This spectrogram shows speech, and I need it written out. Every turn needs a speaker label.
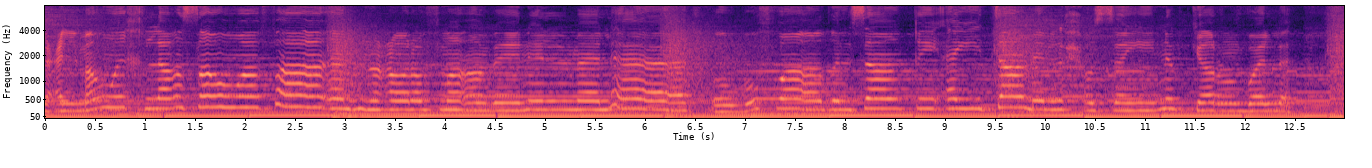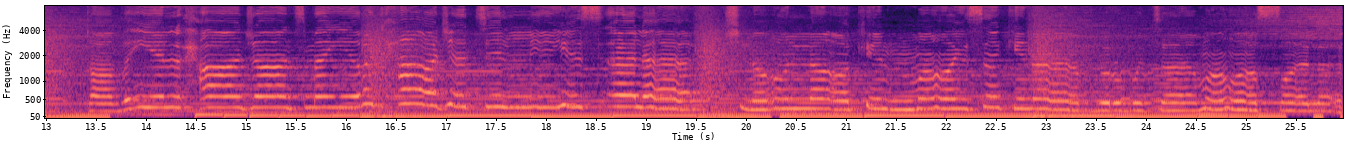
Speaker 1: بعلمه وإخلاصه ووفاء عرف ما بين الملا وأبو فاضل ساقي أيتام الحسين بكربله قاضي الحاجات ما يرد حاجة اللي يسأله. شلون لكن ما يسكنه بقربته ما وصله.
